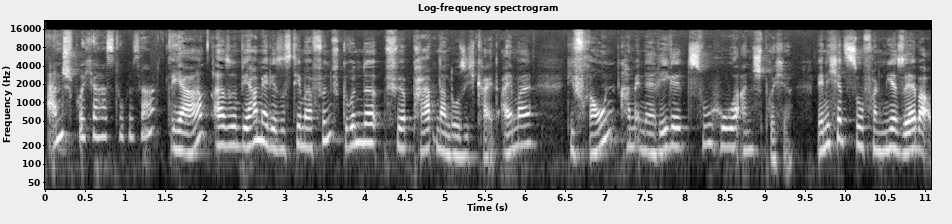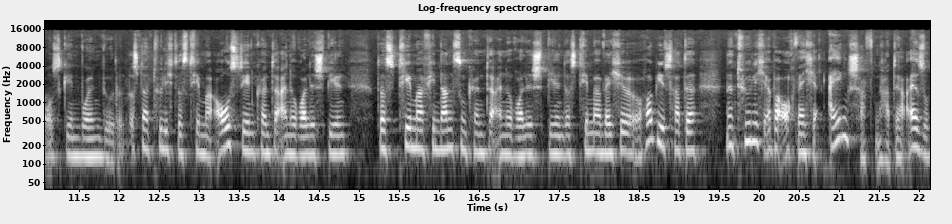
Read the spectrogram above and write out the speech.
Ansprüche hast du gesagt? Ja, also wir haben ja dieses Thema fünf Gründe für Partnerlosigkeit. Einmal, die Frauen haben in der Regel zu hohe Ansprüche. Wenn ich jetzt so von mir selber ausgehen wollen würde, ist natürlich das Thema Aussehen könnte eine Rolle spielen, das Thema Finanzen könnte eine Rolle spielen, das Thema, welche Hobbys hat er, natürlich aber auch, welche Eigenschaften hat er. Also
